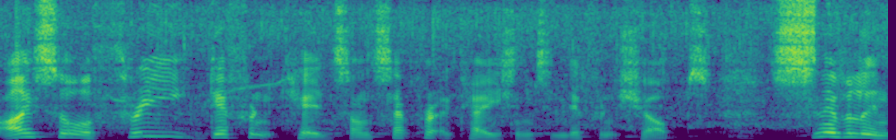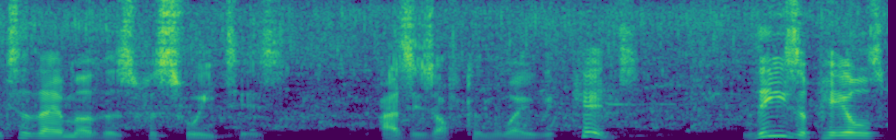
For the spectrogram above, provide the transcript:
I saw three different kids on separate occasions in different shops snivel into their mothers for sweeties, as is often the way with kids. These appeals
